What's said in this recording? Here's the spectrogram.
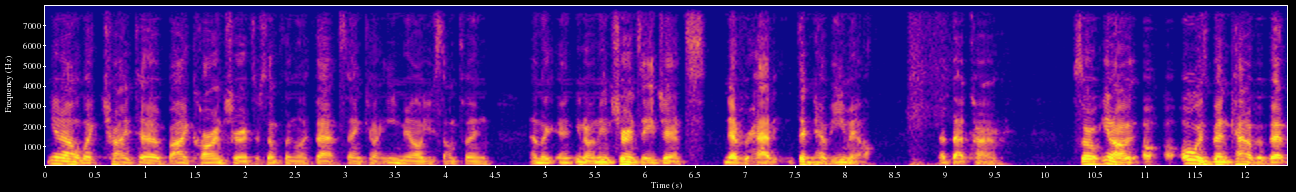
you know like trying to buy car insurance or something like that saying can i email you something and the and, you know the insurance agents never had didn't have email at that time. So you know, always been kind of a bit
